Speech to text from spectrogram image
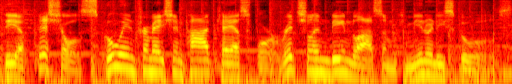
the official school information podcast for Richland Bean Blossom Community Schools.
